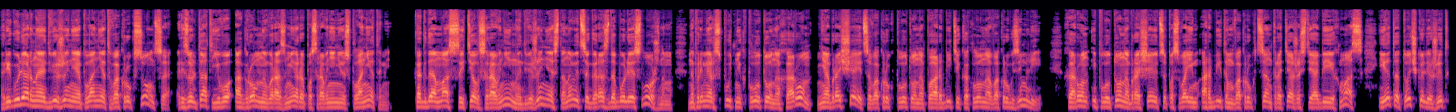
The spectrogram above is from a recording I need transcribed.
Регулярное движение планет вокруг Солнца – результат его огромного размера по сравнению с планетами. Когда массы тел сравнимы, движение становится гораздо более сложным. Например, спутник Плутона Харон не обращается вокруг Плутона по орбите, как Луна вокруг Земли. Харон и Плутон обращаются по своим орбитам вокруг центра тяжести обеих масс, и эта точка лежит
